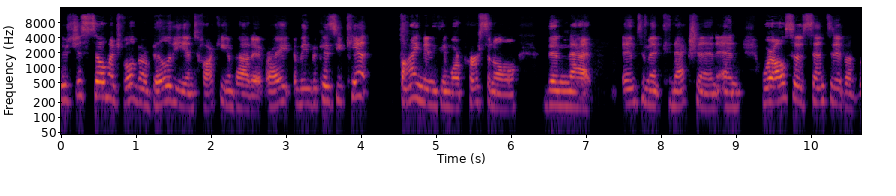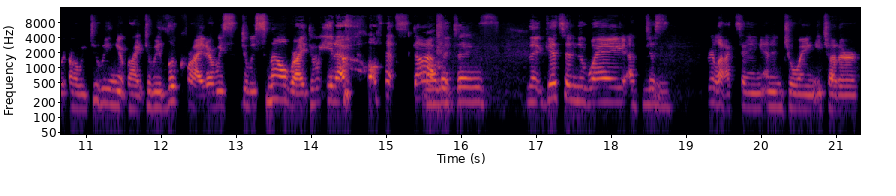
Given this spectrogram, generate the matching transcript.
there's just so much vulnerability in talking about it, right? I mean, because you can't find anything more personal than that intimate connection and we're also sensitive of are we doing it right? Do we look right? Are we do we smell right? Do we you know all that stuff all the things. that gets in the way of just mm. relaxing and enjoying each other.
